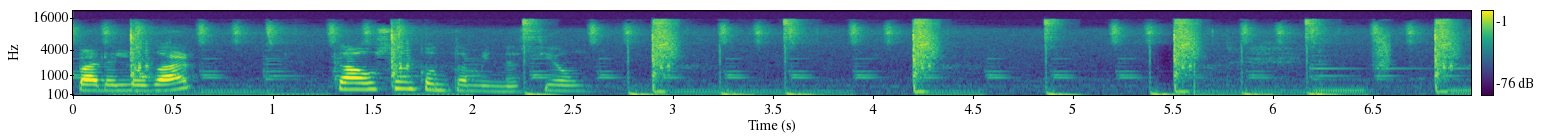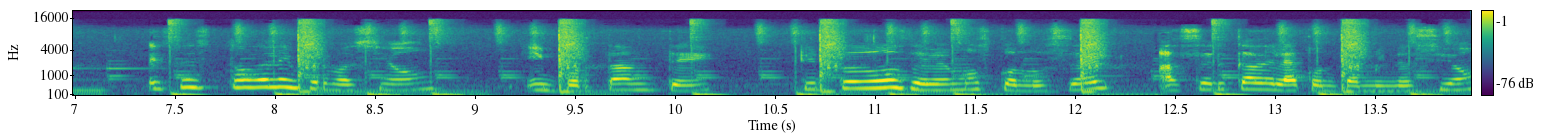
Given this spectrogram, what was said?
para el hogar causan contaminación. Esta es toda la información importante que todos debemos conocer acerca de la contaminación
